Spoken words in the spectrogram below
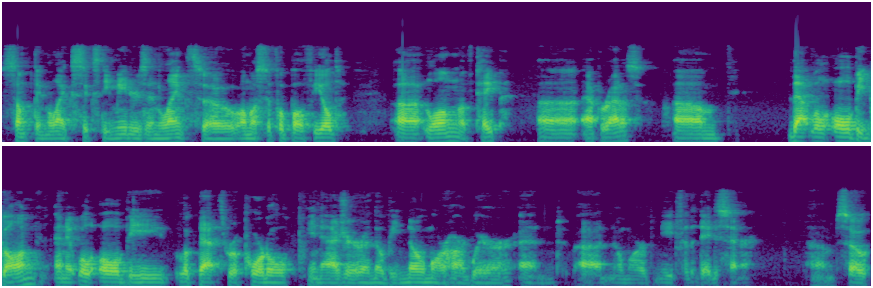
something like 60 meters in length, so almost a football field uh, long of tape uh, apparatus. Um, that will all be gone and it will all be looked at through a portal in Azure, and there'll be no more hardware and uh, no more need for the data center. Um, so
